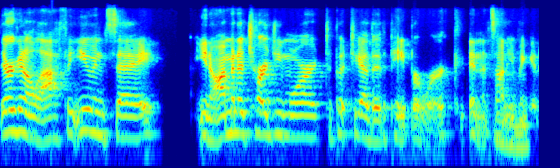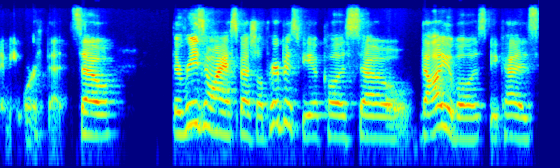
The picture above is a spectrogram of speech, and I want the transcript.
they're going to laugh at you and say, you know, I'm going to charge you more to put together the paperwork and it's not mm-hmm. even going to be worth it. So, the reason why a special purpose vehicle is so valuable is because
